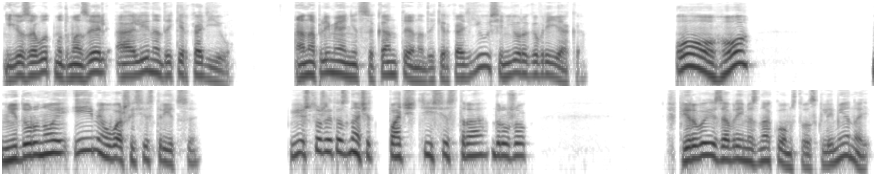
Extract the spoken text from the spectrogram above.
Ее зовут мадемуазель Алина де Киркадью. Она племянница Кантена де Киркадью, сеньора Гаврияка. — Ого! Недурное имя у вашей сестрицы. И что же это значит «почти сестра», дружок? Впервые за время знакомства с Клеменой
